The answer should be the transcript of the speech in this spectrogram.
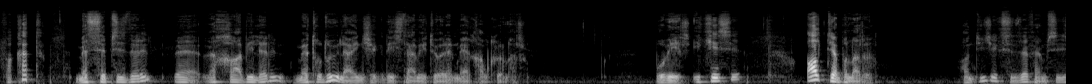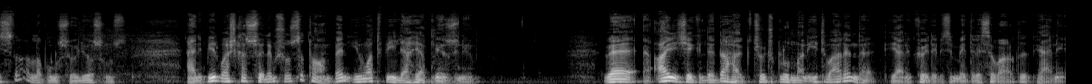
Fakat mezhepsizlerin ve Vehhabilerin metoduyla aynı şekilde İslamiyet'i öğrenmeye kalkıyorlar. Bu bir. İkincisi altyapıları. Hani diyeceksiniz efendim siz ısrarla bunu söylüyorsunuz. Yani bir başka söylemiş olsa tamam ben İmam ve İlahiyat mezunuyum. Ve aynı şekilde daha çocukluğumdan itibaren de yani köyde bizim medrese vardı. Yani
